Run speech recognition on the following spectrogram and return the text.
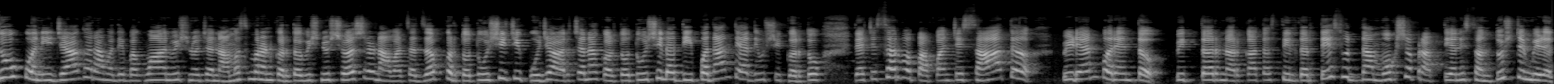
जो कोणी ज्या घरामध्ये भगवान विष्णूच्या नामस्मरण करतो विष्णू सहस्र नावाचा जप करतो तुळशीची पूजा अर्चना करतो तुळशीला दीपदान त्या दिवशी करतो त्याचे सर्व पापांचे सात पिढ्यांपर्यंत पित्तर नरकात असतील तर ते सुद्धा मोक्षप्राप्ती आणि संतुष्टी मिळेल.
